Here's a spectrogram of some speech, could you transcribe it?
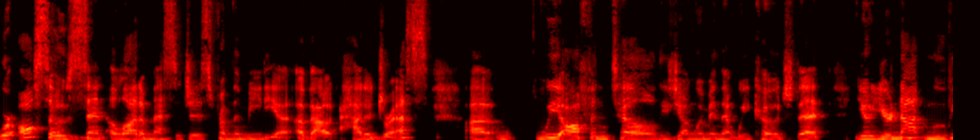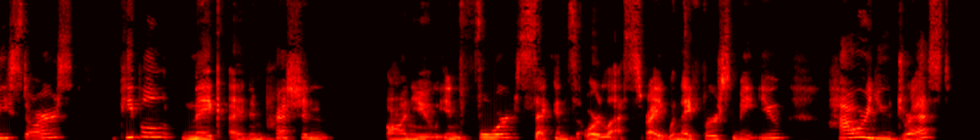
we're also sent a lot of messages from the media about how to dress uh, we often tell these young women that we coach that you know you're not movie stars people make an impression on you in four seconds or less right? When they first meet you how are you dressed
